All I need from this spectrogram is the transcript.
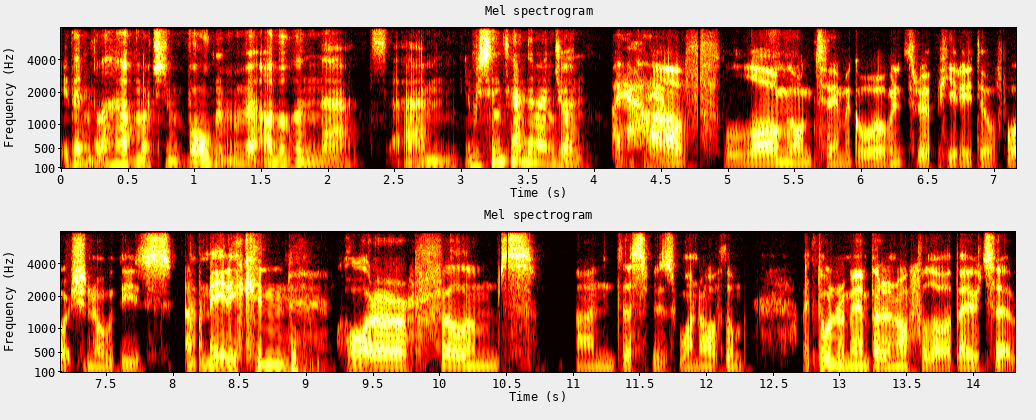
he didn't really have much involvement with it other than that. Um, have you seen Candyman, John? I have long, long time ago. I went through a period of watching all these American horror films, and this was one of them. I don't remember an awful lot about it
